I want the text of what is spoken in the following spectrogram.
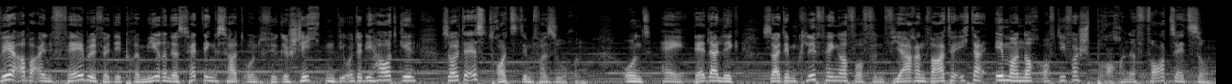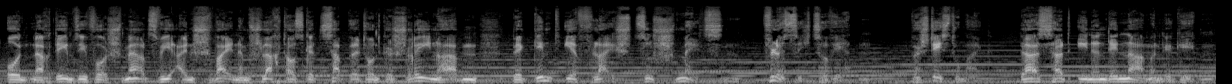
Wer aber ein Fable für deprimierende Settings hat und für Geschichten, die unter die Haut gehen, sollte es trotzdem versuchen. Und hey, Dedalik, seit dem Cliffhanger vor fünf Jahren warte ich da immer noch auf die versprochene Fortsetzung. Und nachdem sie vor Schmerz wie ein Schwein im Schlachthaus gezappelt und geschrien haben, beginnt ihr Fleisch zu schmelzen, flüssig zu werden. Verstehst du, Mike? Das hat ihnen den Namen gegeben.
